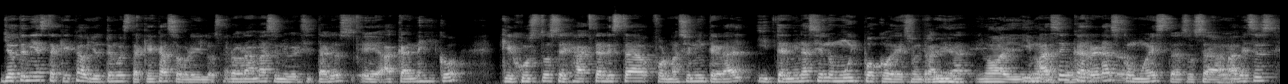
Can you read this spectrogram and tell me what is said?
yo tenía esta queja, o yo tengo esta queja sobre los programas universitarios eh, acá en México, que justo se jactan esta formación integral y termina siendo muy poco de eso en realidad. no hay, y más en carreras como estas, o sea, a veces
